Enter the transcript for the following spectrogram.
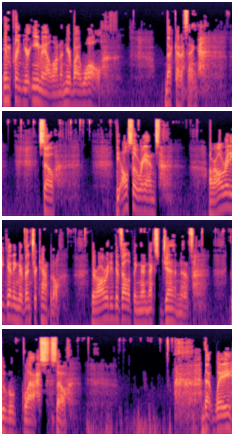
imprint your email on a nearby wall, that kind of thing. So, the also rans are already getting their venture capital. They're already developing their next gen of Google Glass. So, that way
